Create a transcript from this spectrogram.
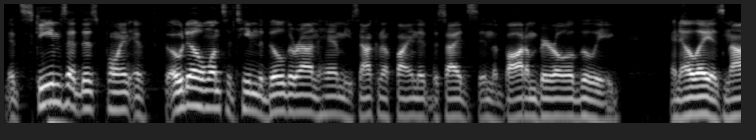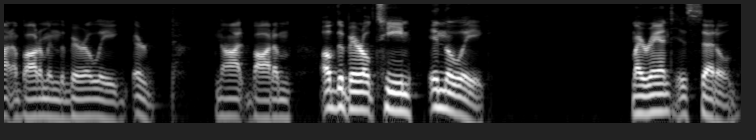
it's schemes at this point. If Odell wants a team to build around him, he's not going to find it besides in the bottom barrel of the league. And LA is not a bottom in the barrel league, or not bottom of the barrel team in the league. My rant is settled.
